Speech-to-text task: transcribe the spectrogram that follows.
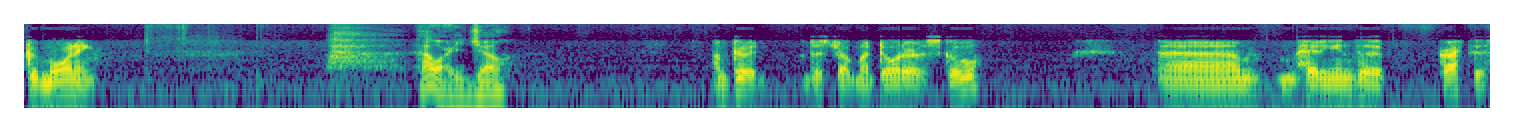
Good morning. How are you, Joe? I'm good. I just dropped my daughter at school. Um, I'm heading into practice.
